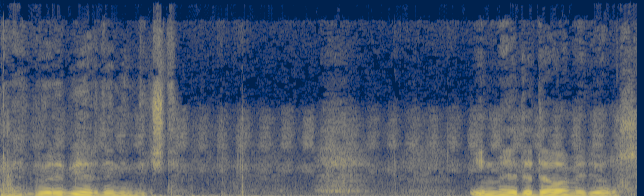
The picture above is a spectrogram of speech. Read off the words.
Evet böyle bir yerden indik işte. İnmeye de devam ediyoruz.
